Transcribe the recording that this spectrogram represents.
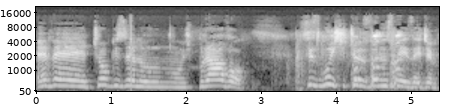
Evet çok güzel olmuş. Bravo. Siz bu işi çözdünüz teyzeciğim.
